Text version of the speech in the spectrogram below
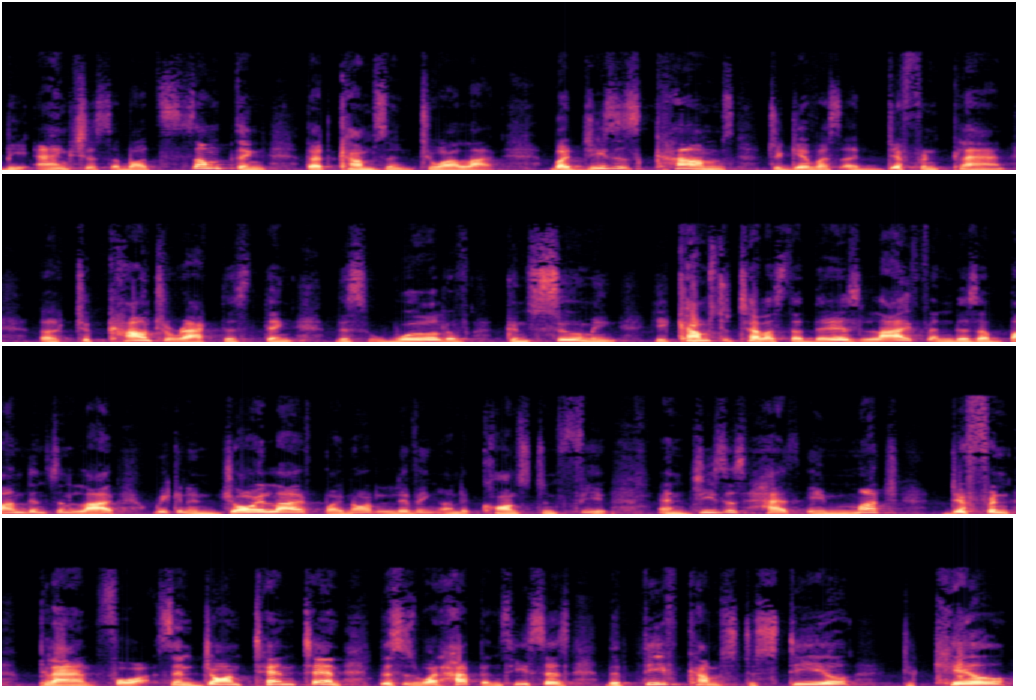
be anxious about something that comes into our life. But Jesus comes to give us a different plan, uh, to counteract this thing, this world of consuming. He comes to tell us that there is life and there's abundance in life. We can enjoy life by not living under constant fear. And Jesus has a much different plan for us. In John 10:10, 10, 10, this is what happens. He says, "The thief comes to steal, to kill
